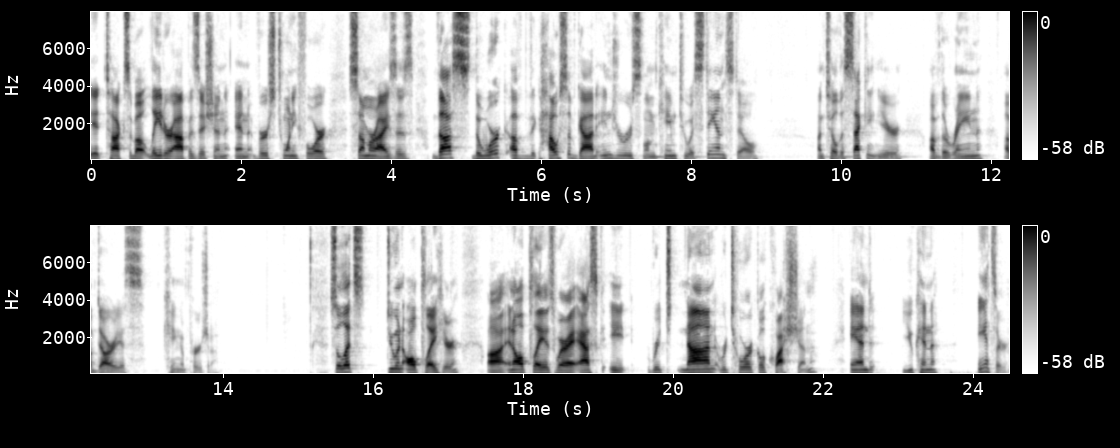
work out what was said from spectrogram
it talks about later opposition, and verse 24 summarizes Thus, the work of the house of God in Jerusalem came to a standstill until the second year of the reign of Darius, king of Persia. So let's do an all play here. Uh, an all play is where I ask a non rhetorical question, and you can answer.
